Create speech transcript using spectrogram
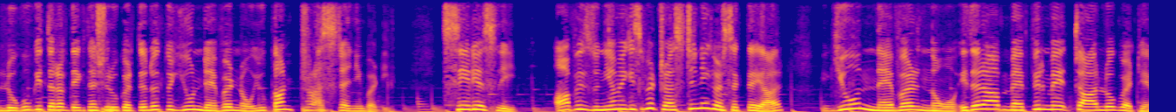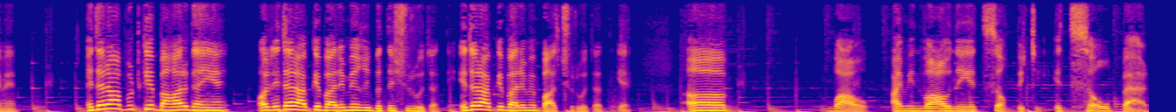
लोगों की तरफ़ देखना शुरू करते हो ना तो you never know you can't trust anybody seriously आप इस दुनिया में किसी पे ट्रस्ट ही नहीं कर सकते यार. यू नेवर नो इधर आप महफिल में चार लोग बैठे हुए इधर आप उठ के बाहर गए हैं, और इधर आपके बारे में गिबतें शुरू हो जाती हैं. इधर आपके बारे में बात शुरू हो जाती है. वाओ आई मीन वाओ नहीं it's so pity it's so bad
